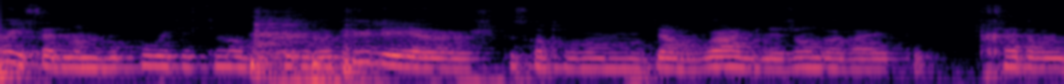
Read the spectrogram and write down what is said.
Oui, ça demande beaucoup, effectivement, beaucoup de recul. Et euh, je suppose quand on vient vous voir, les gens doivent être très dans le,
